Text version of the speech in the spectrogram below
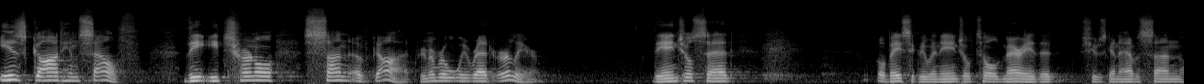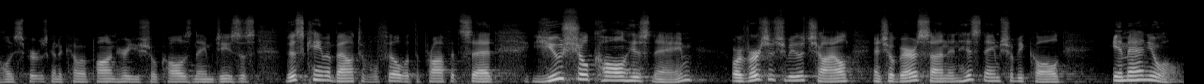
is God himself the eternal Son of God. Remember what we read earlier. The angel said, well, basically, when the angel told Mary that she was going to have a son, the Holy Spirit was going to come upon her, you shall call his name Jesus. This came about to fulfill what the prophet said You shall call his name, or a virgin shall be with child, and shall bear a son, and his name shall be called Emmanuel,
